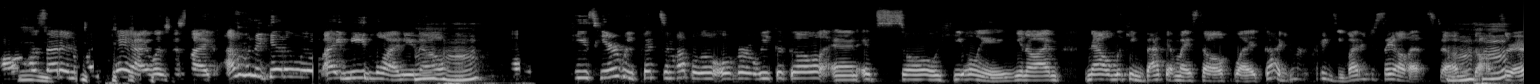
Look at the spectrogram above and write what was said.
all of a mm. sudden, one day, I was just like, I'm going to get a little, I need one, you know? Mm-hmm he's here. We picked him up a little over a week ago, and it's so healing. You know, I'm now looking back at myself like, God, you were crazy. Why did you say all that stuff? Mm-hmm.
